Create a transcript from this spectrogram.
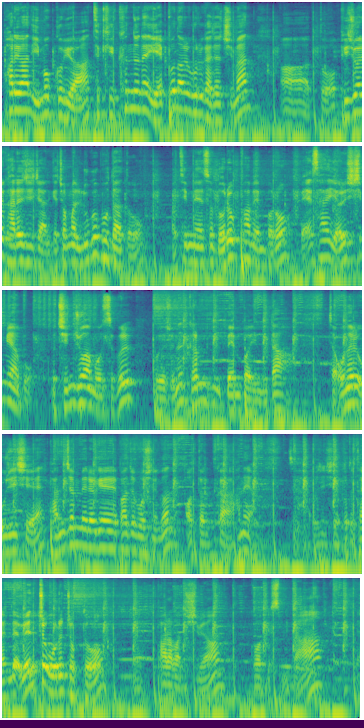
화려한 이목구비와 특히 큰 눈에 예쁜 얼굴을 가졌지만 어, 또 비주얼 가려지지 않게 정말 누구보다도 어, 팀 내에서 노력파 멤버로 매사에 열심히 하고 또 진중한 모습을 보여주는 그런 멤버입니다. 자 오늘 우진 씨의 반전 매력에 빠져보시는 건 어떨까 하네요. 자 우진 씨의 포토 타임. 네, 왼쪽 오른쪽도 네, 바라봐 주시면 고맙겠습니다. 네.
